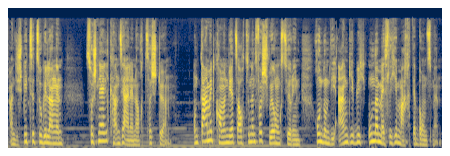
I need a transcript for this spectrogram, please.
an die Spitze zu gelangen, so schnell kann sie einen auch zerstören. Und damit kommen wir jetzt auch zu den Verschwörungstheorien rund um die angeblich unermessliche Macht der Bonesmen.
